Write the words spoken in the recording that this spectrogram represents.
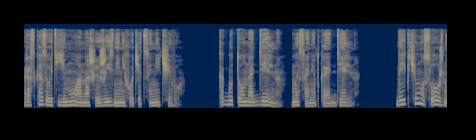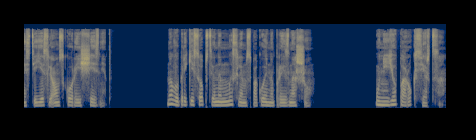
Рассказывать ему о нашей жизни не хочется ничего. Как будто он отдельно, мы с Анюткой отдельно. Да и к чему сложности, если он скоро исчезнет? Но, вопреки собственным мыслям, спокойно произношу. У нее порог сердца.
